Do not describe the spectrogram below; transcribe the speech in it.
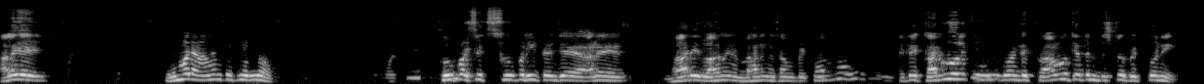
అలాగే ఉమ్మడి అనంతపురంలో సూపర్ సిక్స్ సూపర్ హిట్ అనే భారీ వాహన బహిరంగ సభ పెట్టుకున్నాం. అయితే కర్నూలుకి ఉన్నటువంటి ప్రాముఖ్యతను దృష్టిలో పెట్టుకొని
